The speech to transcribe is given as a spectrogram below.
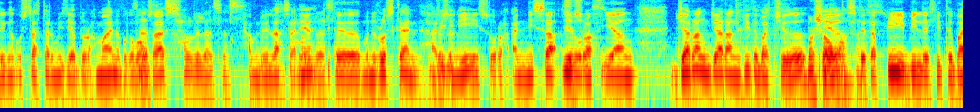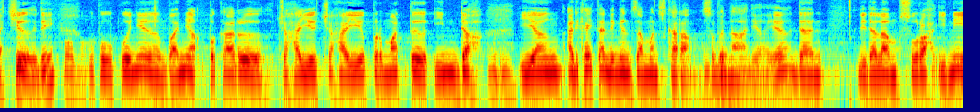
dengan Ustaz Tarmizi Abdul Rahman. Apa khabar Ustaz? Alhamdulillah Ustaz. Alhamdulillah Ustaz ya. Kita meneruskan hari ini surah An-Nisa, Yes, surah Ustaz. yang jarang-jarang kita baca Masya Allah, Ustaz. tetapi bila kita baca ni rupa-rupanya banyak perkara cahaya-cahaya permata indah yang ada kaitan dengan zaman sekarang sebenarnya ya dan di dalam surah ini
